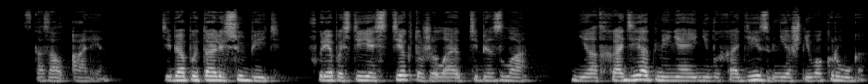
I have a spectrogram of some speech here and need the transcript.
— сказал Алиен. «Тебя пытались убить. В крепости есть те, кто желают тебе зла. Не отходи от меня и не выходи из внешнего круга».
